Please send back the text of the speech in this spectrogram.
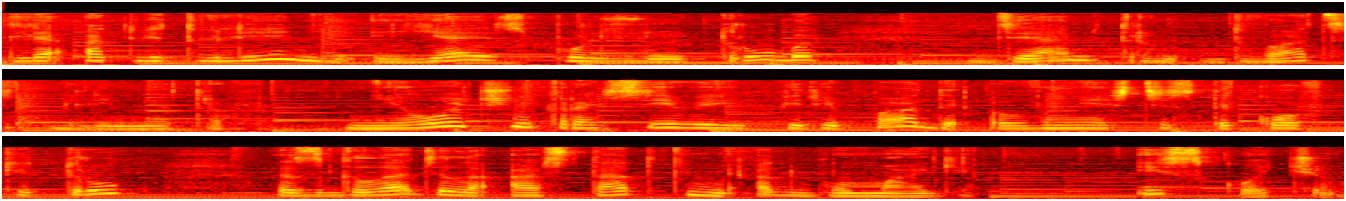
Для ответвлений я использую трубы диаметром 20 мм. Не очень красивые перепады вместе стыковки труб сгладила остатками от бумаги и скотчем.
